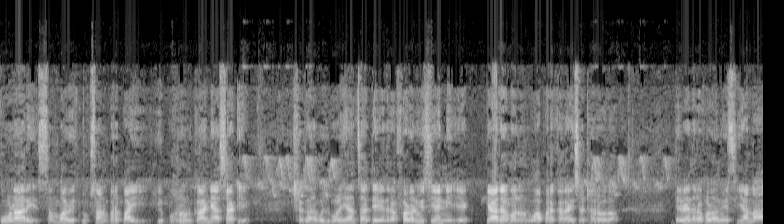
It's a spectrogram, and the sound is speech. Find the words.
होणारी संभावित नुकसान भरपाई ही भरून काढण्यासाठी छगन भुजबळ यांचा देवेंद्र फडणवीस यांनी एक प्यादा म्हणून वापर करायचं ठरवलं. देवेंद्र फडणवीस यांना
